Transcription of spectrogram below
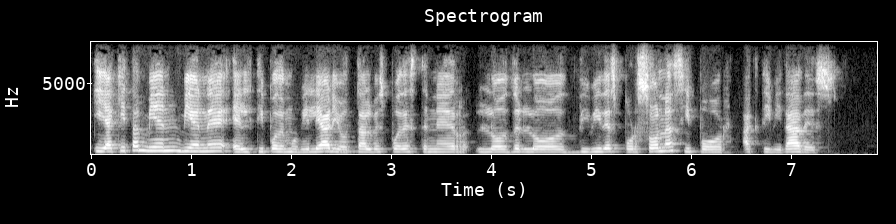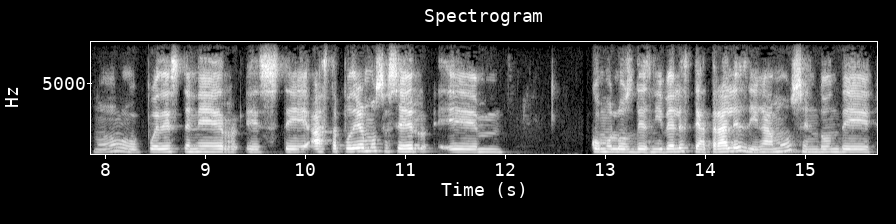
Y aquí también viene el tipo de mobiliario. Tal vez puedes tener, lo, lo divides por zonas y por actividades. ¿No? puedes tener, este, hasta podríamos hacer em, como los desniveles teatrales, digamos, en donde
